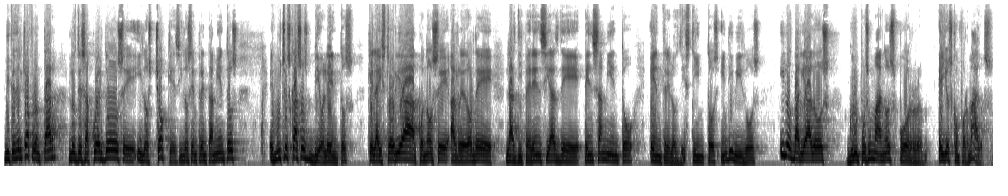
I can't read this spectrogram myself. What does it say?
ni tener que afrontar los desacuerdos eh, y los choques y los enfrentamientos, en muchos casos violentos, que la historia conoce alrededor de las diferencias de pensamiento entre los distintos individuos y los variados grupos humanos por ellos conformados.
